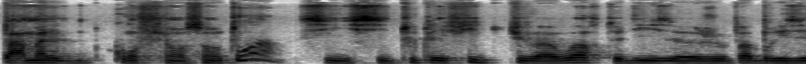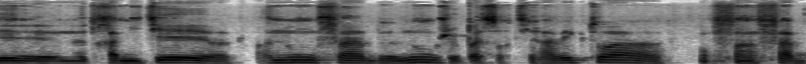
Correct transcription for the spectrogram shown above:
pas mal de confiance en toi. Si, si toutes les filles que tu vas voir te disent euh, je veux pas briser notre amitié, oh non Fab, non, je veux pas sortir avec toi. Enfin Fab,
